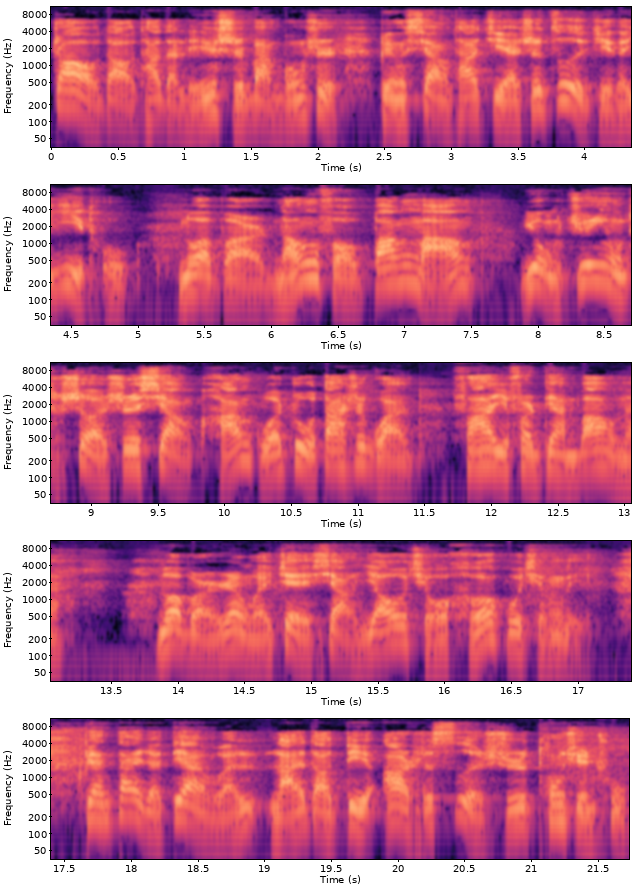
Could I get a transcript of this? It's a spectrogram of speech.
召到他的临时办公室，并向他解释自己的意图。诺布尔能否帮忙用军用设施向韩国驻大使馆发一份电报呢？诺布尔认为这项要求合乎情理。便带着电文来到第二十四师通讯处，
